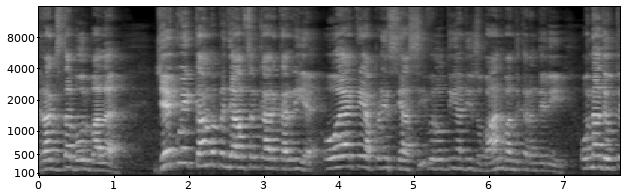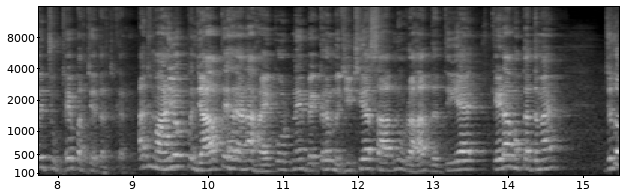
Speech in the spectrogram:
ਡਰੱਗਸ ਦਾ ਬੋਲਬਾਲਾ ਹੈ। ਜੇ ਕੋਈ ਕੰਮ ਪੰਜਾਬ ਸਰਕਾਰ ਕਰ ਰਹੀ ਹੈ, ਉਹ ਹੈ ਕਿ ਆਪਣੇ ਸਿਆਸੀ ਵਿਰੋਧੀਆਂ ਦੀ ਜ਼ੁਬਾਨ ਬੰਦ ਕਰਨ ਦੇ ਲਈ ਉਹਨਾਂ ਦੇ ਉੱਤੇ ਝੂਠੇ ਪਰਚੇ ਦਰਜ ਕਰ ਅੱਜ ਮਾਨਯੋਗ ਪੰਜਾਬ ਤੇ ਹਰਿਆਣਾ ਹਾਈ ਕੋਰਟ ਨੇ ਬਿਕਰਮ ਮਜੀਠੀਆ ਸਾਹਿਬ ਨੂੰ ਰਾਹਤ ਦਿੱਤੀ ਹੈ। ਕਿਹੜਾ ਮੁਕੱਦਮਾ ਹੈ? ਜਦੋਂ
